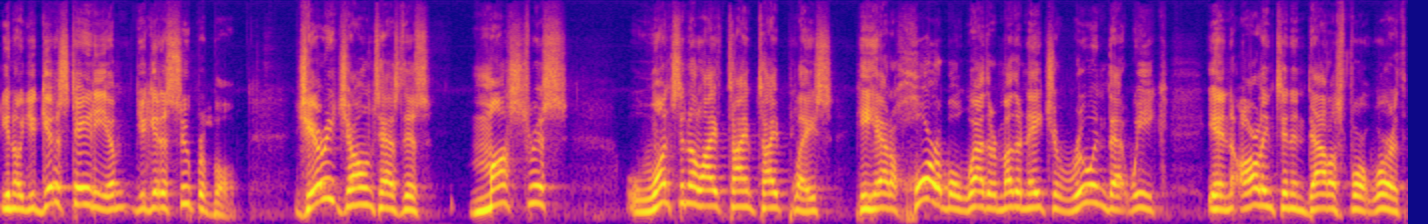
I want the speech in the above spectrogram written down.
you know, you get a stadium, you get a Super Bowl. Jerry Jones has this monstrous, once in a lifetime type place. He had a horrible weather. Mother Nature ruined that week in Arlington and Dallas Fort Worth.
